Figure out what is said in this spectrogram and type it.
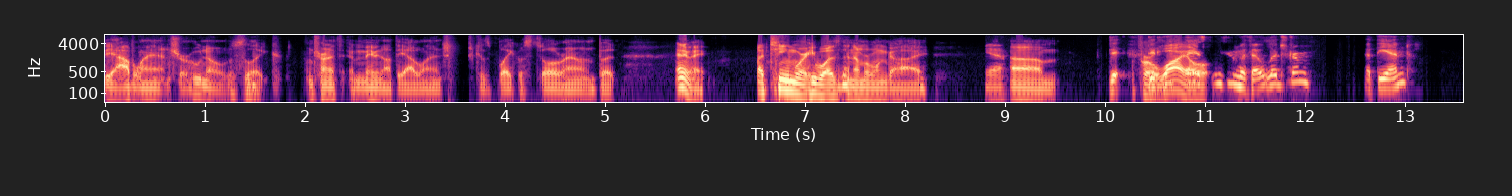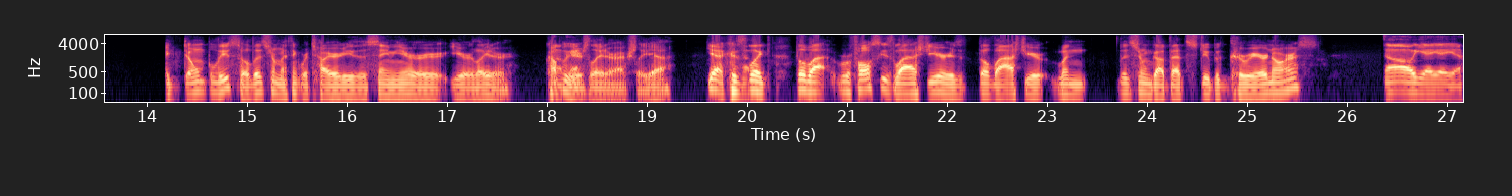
the Avalanche or who knows, like I'm trying to th- maybe not the Avalanche because Blake was still around, but anyway, a team where he was the number one guy. Yeah. Um, did, For a did play while- season without Lidstrom at the end. I don't believe so. Lidstrom, I think, retired either the same year or year later. A couple Okay. years later, actually. Yeah, yeah, because Oh. like the la- Rafalski's last year is the last year when Lidstrom got that stupid career Norris. Oh yeah, yeah, yeah,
